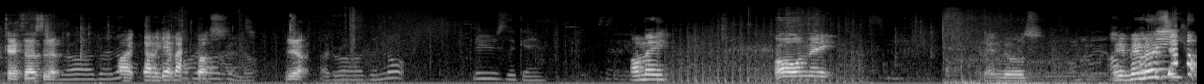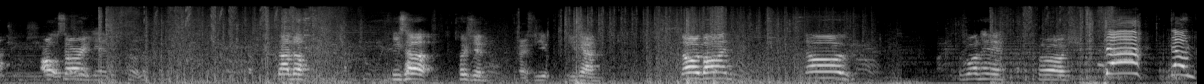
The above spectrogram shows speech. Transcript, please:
Okay, thirsted it. Rather not. Right, time to get back, I'd boss. rather not. Yeah. I'd rather not lose the game. On me. Oh, on me. Get indoors. Oh, Move, move, move. me. Shut up. Oh, sorry. Really, I just felt like- Stand up. He's hurt. Push him. If you, you can. No, behind. No. There's one here. Mirage. Ah! Down!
